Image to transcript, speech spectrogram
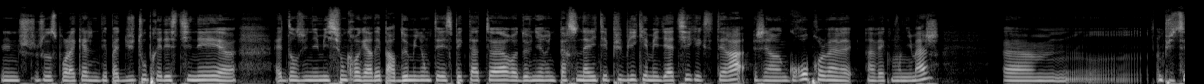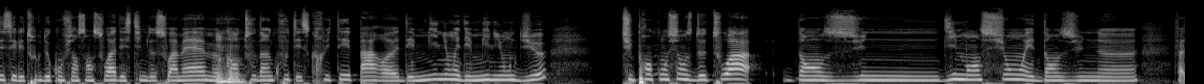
une chose pour laquelle je n'étais pas du tout prédestinée, euh, être dans une émission regardée par 2 millions de téléspectateurs, devenir une personnalité publique et médiatique, etc. J'ai un gros problème avec, mon image. Euh, puis tu sais, c'est les trucs de confiance en soi, d'estime de soi-même. Mhm. Quand tout d'un coup, t'es scruté par euh, des millions et des millions d'yeux, tu prends conscience de toi dans une dimension et dans une euh, enfin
